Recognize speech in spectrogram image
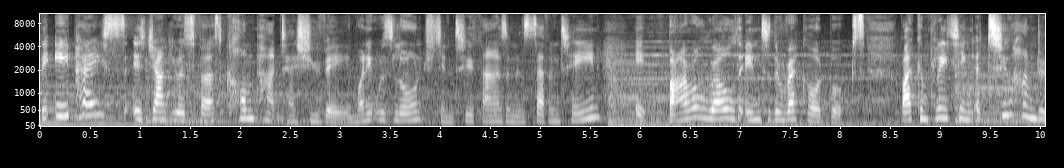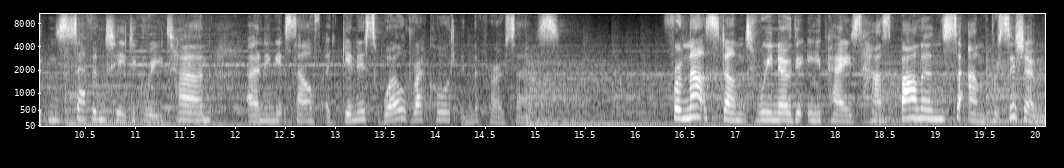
The E-Pace is Jaguar's first compact SUV and when it was launched in 2017, it barrel rolled into the record books by completing a 270 degree turn, earning itself a Guinness World Record in the process. From that stunt, we know the E-Pace has balance and precision,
